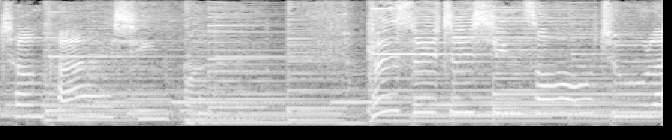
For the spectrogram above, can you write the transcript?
敞开心怀，跟随真心走出来。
